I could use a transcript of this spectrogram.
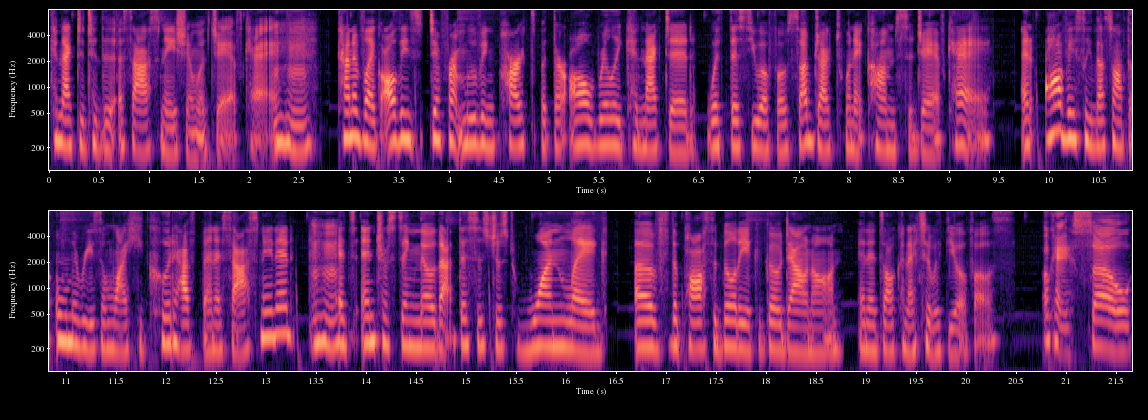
connected to the assassination with JFK. Mm-hmm kind of like all these different moving parts, but they're all really connected with this UFO subject when it comes to JFK. And obviously, that's not the only reason why he could have been assassinated. Mm-hmm. It's interesting, though, that this is just one leg of the possibility it could go down on, and it's all connected with UFOs. Okay, so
